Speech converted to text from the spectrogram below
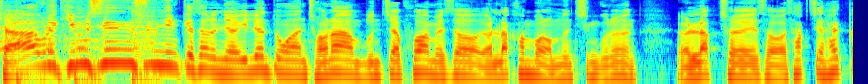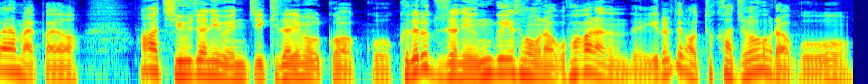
자, 우리 김신수님께서는요, 1년 동안 전화, 문자 포함해서 연락 한 번 없는 친구는 연락처에서 삭제할까요, 말까요? 아, 지우자니 왠지 기다리면 올 것 같고, 그대로 두자니 은근히 서운하고 화가 나는데, 이럴 때는 어떡하죠? 라고.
